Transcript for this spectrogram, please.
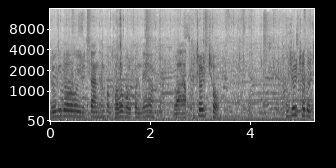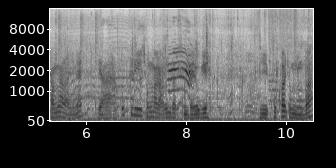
여기도 일단 한번 걸어 볼 건데요. 와 구절초. 구절초도 장난 아니네. 야 꽃들이 정말 아름답습니다 여기 이 국화 종류인가?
